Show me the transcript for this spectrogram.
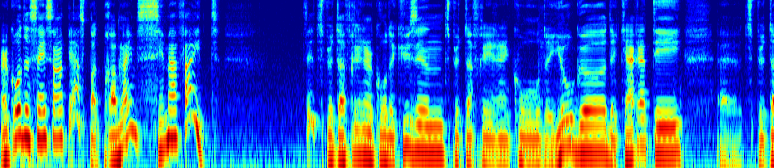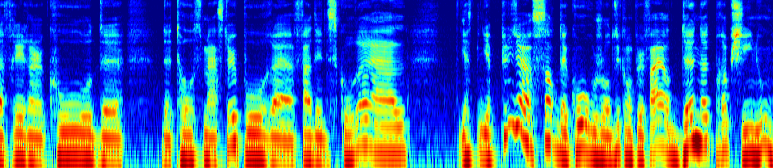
un cours de 500$, pas de problème, c'est ma fête. Tu, peux t'offrir un cours de cuisine, tu peux t'offrir un cours de yoga, de karaté, euh, tu peux t'offrir un cours de, de Toastmaster pour euh, faire des discours oraux. Il y, a, plusieurs sortes de cours aujourd'hui qu'on peut faire de notre propre chez nous.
